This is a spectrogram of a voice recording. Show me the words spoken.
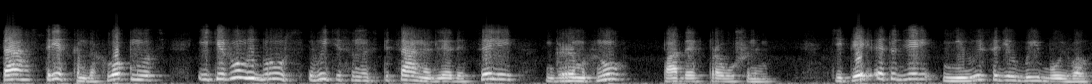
Та с треском захлопнулась, и тяжелый брус, вытесанный специально для этой цели, громыхнул, падая в проушины. Теперь эту дверь не высадил бы и буйвол.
